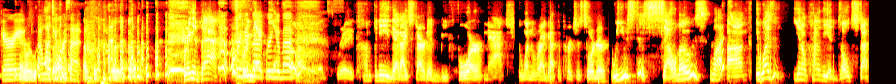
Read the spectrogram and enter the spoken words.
Gary, and release I want 2%. I think. Bring it back. Bring it back, bring it back. That's great. Company that I started before Match, the one where I got the purchase order, we used to sell those. What? Um, it wasn't, you know, kind of the adult stuff,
